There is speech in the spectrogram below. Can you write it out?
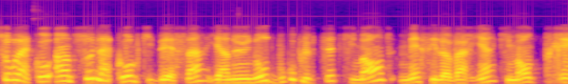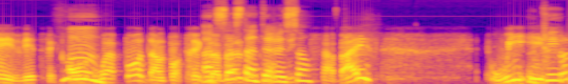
sur la courbe, en dessous de la courbe qui descend, il y en a une autre beaucoup plus petite qui monte, mais c'est le variant qui monte très vite. Fait qu'on ne hmm. le voit pas dans le portrait global. Ah, ça, c'est intéressant. Ça baisse. Oui, et ça,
